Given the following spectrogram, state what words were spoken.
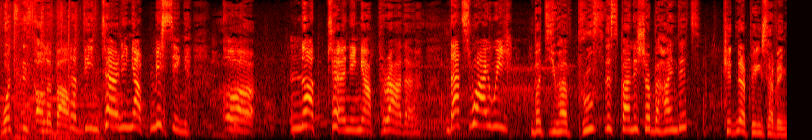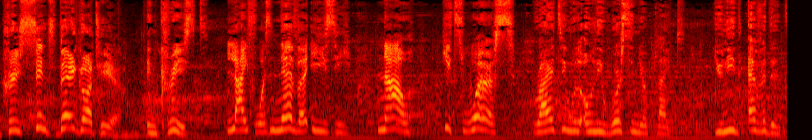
what's this all about? Have been turning up missing. Or not turning up, rather. That's why we... But you have proof the Spanish are behind it? Kidnappings have increased since they got here. Increased? Life was never easy. Now, it's worse. Rioting will only worsen your plight. You need evidence.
